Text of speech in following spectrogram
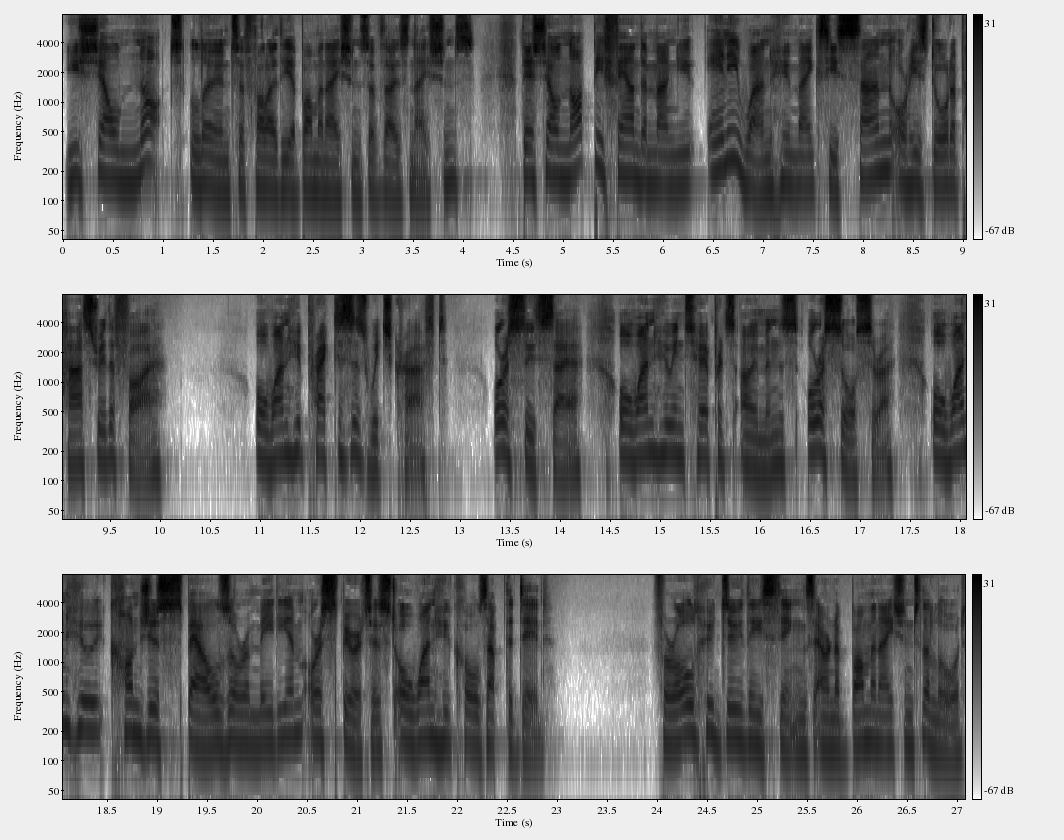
you shall not learn to follow the abominations of those nations. There shall not be found among you anyone who makes his son or his daughter pass through the fire, or one who practices witchcraft, or a soothsayer, or one who interprets omens, or a sorcerer, or one who conjures spells, or a medium, or a spiritist, or one who calls up the dead. For all who do these things are an abomination to the Lord,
